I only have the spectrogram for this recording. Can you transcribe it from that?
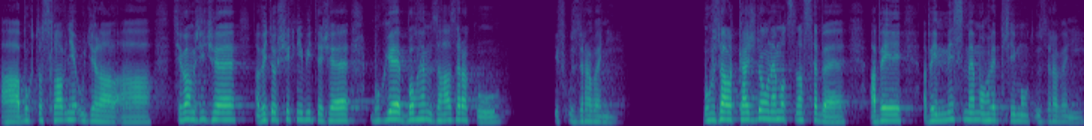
A Bůh to slavně udělal. A chci vám říct, že, a vy to všichni víte, že Bůh je Bohem zázraků i v uzdravení. Bůh vzal každou nemoc na sebe, aby, aby my jsme mohli přijmout uzdravení.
